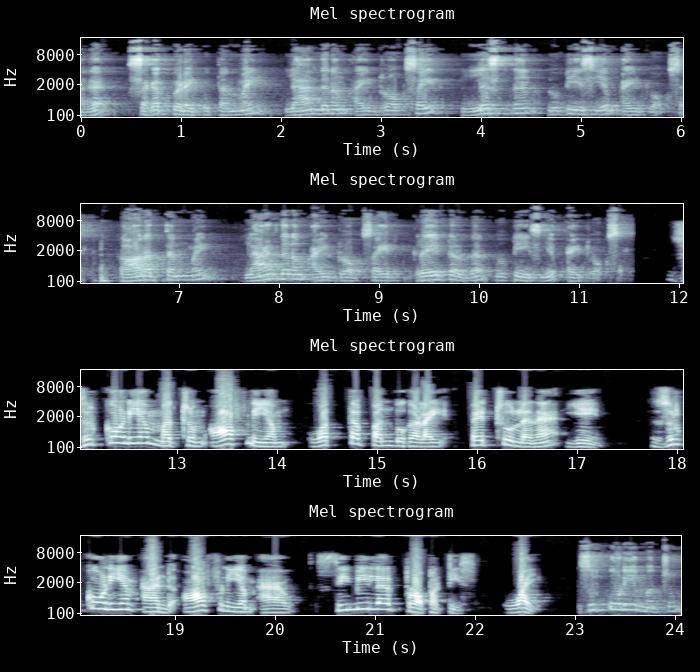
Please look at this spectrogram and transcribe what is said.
ஆக சகப்பிணைப்பு தன்மை lanthanum hydroxide less than lutetium hydroxide காரத்தன்மை lanthanum hydroxide greater than lutetium hydroxide zirconium மற்றும் ஆஃப்னியம் ஒத்த பண்புகளை பெற்றுள்ளன ஏன்? zirconium and hafnium have similar properties. Why? Zirconium மற்றும்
